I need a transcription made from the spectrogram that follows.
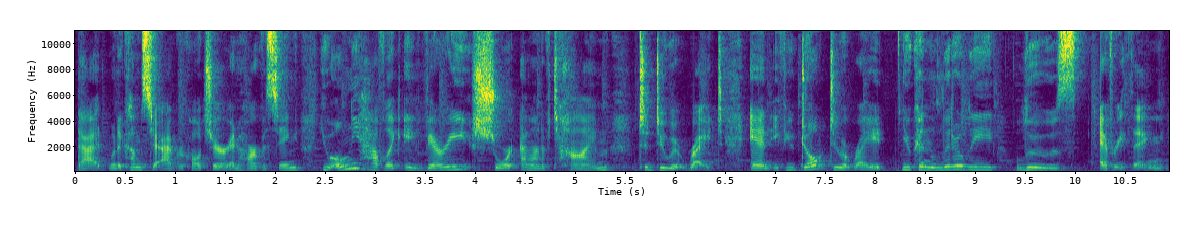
that when it comes to agriculture and harvesting, you only have like a very short amount of time to do it right. And if you don't do it right, you can literally lose everything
